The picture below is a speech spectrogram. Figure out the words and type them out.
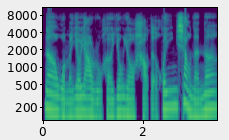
那我们又要如何拥有好的婚姻效能呢？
